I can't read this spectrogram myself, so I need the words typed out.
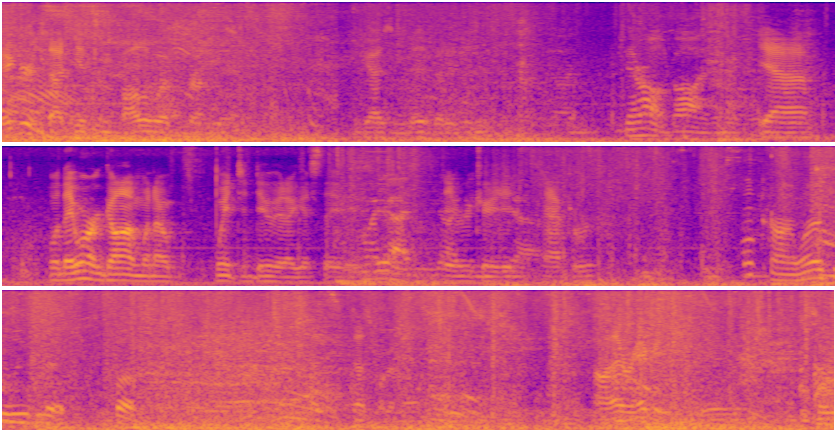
figured that'd get some follow up from you guys in mid, but it didn't. They're all gone. Yeah, Well, they weren't gone when I went to do it. I guess they Oh yeah, I- I they mean, retreated Yeah. afterward. Okay, why did you leave this? Fuck. That's, that's what it meant. Oh, that rampage. dude.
